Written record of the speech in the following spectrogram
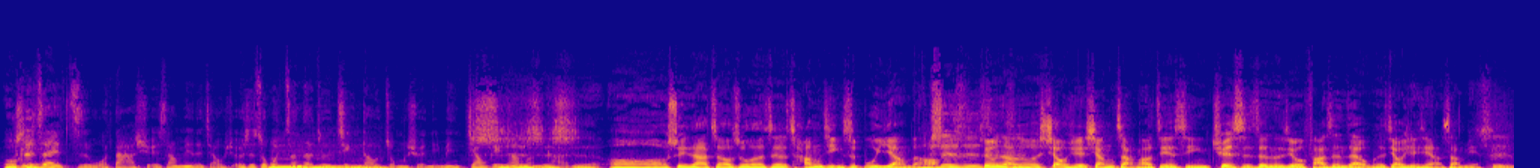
不是在指我大学上面的教学，而是说我真的就进到中学里面教给他们看。是是哦，所以大家知道说这个场景是不一样的哈。是是。所以我想说，校学相长啊，这件事情确实真的就发生在我们的教学现场上面。是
